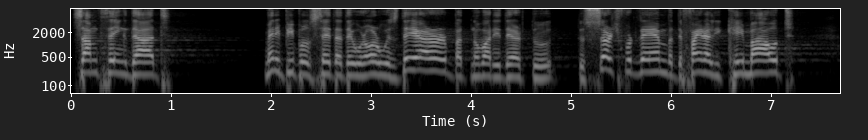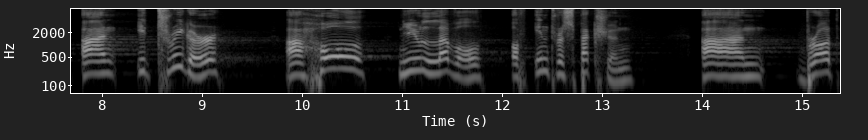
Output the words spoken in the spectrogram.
Something that many people said that they were always there, but nobody there to, to search for them. But they finally came out, and it triggered a whole new level of introspection and brought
